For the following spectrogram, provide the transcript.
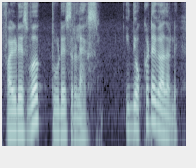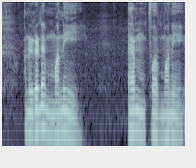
Five days work two days relax. ఇది ఒక్కటే కాదండి. అన్నిటికంటే money um for money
